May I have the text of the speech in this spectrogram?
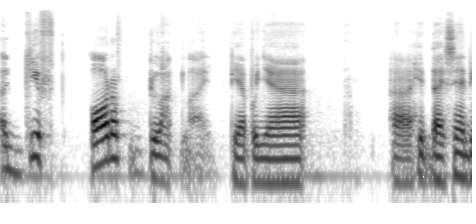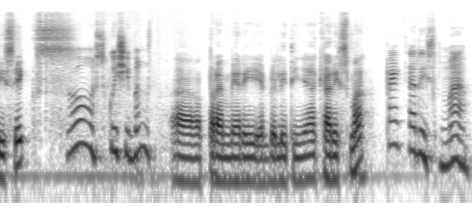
a gift or bloodline. Dia punya uh, hit dice-nya D6 oh squishy banget. Uh, Primary ability-nya Charisma. Pakai karisma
